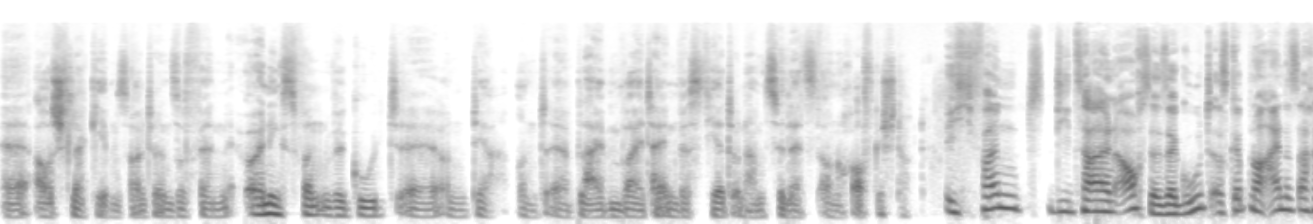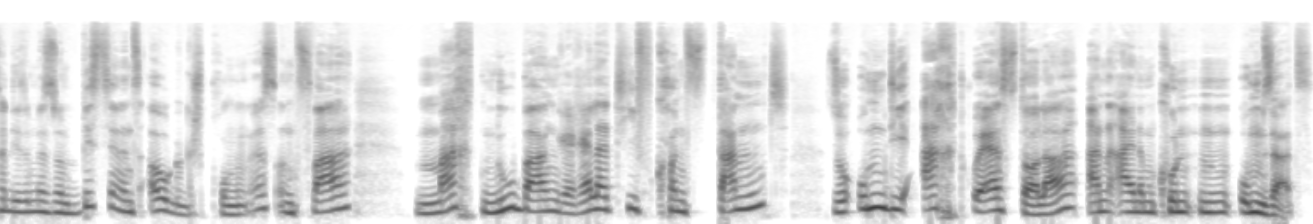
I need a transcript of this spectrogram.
äh, Ausschlag geben sollte. Insofern Earnings fanden wir gut äh, und ja und äh, bleiben weiter investiert und haben zuletzt auch noch aufgestockt. Ich fand die Zahlen auch sehr, sehr gut. Es gibt noch eine Sache, die mir so ein bisschen ins Auge gesprungen ist. Und zwar macht Nubank relativ konstant so um die 8 US-Dollar an einem Kunden Umsatz.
